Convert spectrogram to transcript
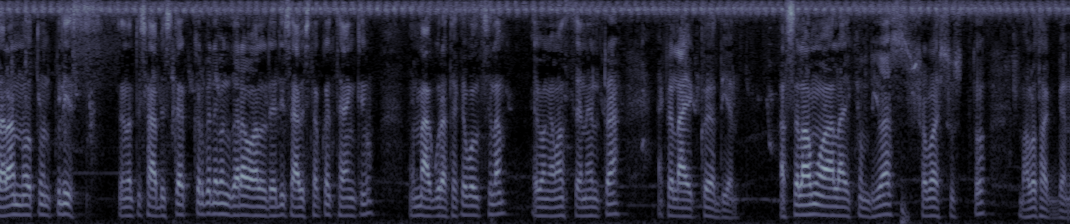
যারা নতুন প্লিজ চ্যানেলটি সাবস্ক্রাইব করবেন এবং যারা অলরেডি সাবস্ক্রাইব করেন থ্যাংক ইউ আমি মাগুরা থেকে বলছিলাম এবং আমার চ্যানেলটা একটা লাইক করে দিয়েন। আসসালামু আলাইকুম ভিউয়ার্স, সবাই সুস্থ, ভালো থাকবেন।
